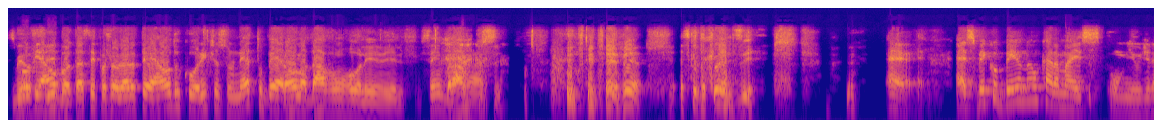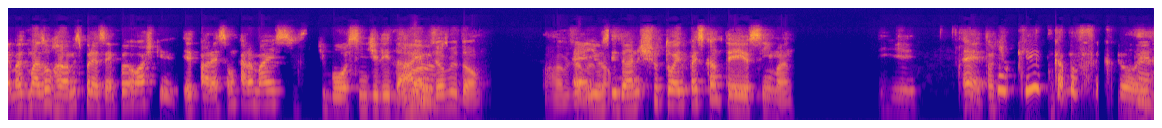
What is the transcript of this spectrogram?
Se Meu bobear, filho, o- botasse ele pra jogar no terrão do Corinthians, o Neto Berola dava um rolê nele, filho. Sem bravo É. com você. tá entendendo? É isso que eu tô querendo dizer. É, é, se bem que o Bale não é um cara mais humilde, né? Mas, mas o Rames, por exemplo, eu acho que ele parece um cara mais de boa, assim, de O lidar. E Ramos é o, humildão. O Ramos é é, e o humildão. Zidane chutou ele pra escanteio, assim, mano. E, é, então, tipo, O que? Acaba... É.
